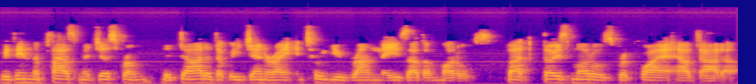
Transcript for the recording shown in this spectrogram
within the plasma just from the data that we generate until you run these other models. But those models require our data.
